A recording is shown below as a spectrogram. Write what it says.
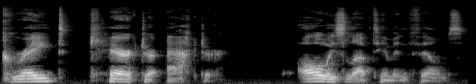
Great character actor. Always loved him in films,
